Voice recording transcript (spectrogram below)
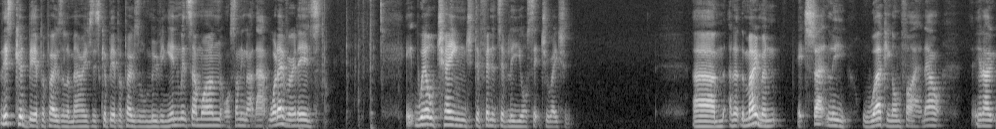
This could be a proposal of marriage. This could be a proposal moving in with someone or something like that. Whatever it is, it will change definitively your situation. Um, and at the moment, it's certainly working on fire. Now, you know,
